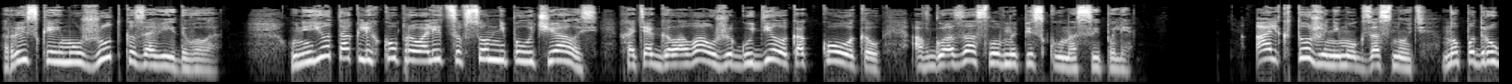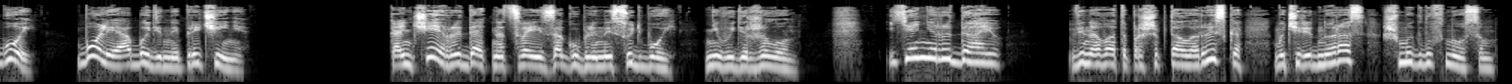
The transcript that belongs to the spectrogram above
Рыска ему жутко завидовала. У нее так легко провалиться в сон не получалось хотя голова уже гудела как колокол а в глаза словно песку насыпали альк тоже не мог заснуть но по другой более обыденной причине. Кончай рыдать над своей загубленной судьбой не выдержал он. Я не рыдаю виновато прошептала рыска в очередной раз шмыгнув носом.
